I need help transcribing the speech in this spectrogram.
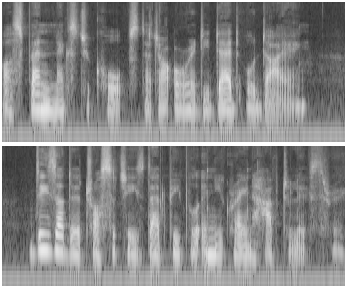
are spent next to corpses that are already dead or dying. These are the atrocities that people in Ukraine have to live through.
